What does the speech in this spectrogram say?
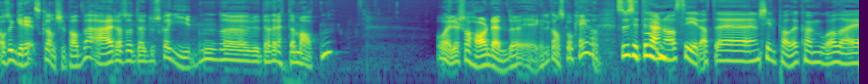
altså gresk landskilpadde er altså, det, Du skal gi den øh, den rette maten. Og ellers så har den det egentlig ganske ok, da. Så du sitter her nå og sier at eh, en skilpadde kan gå da i,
